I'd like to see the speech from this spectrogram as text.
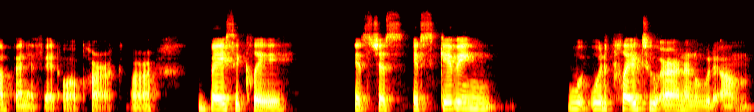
a benefit or a perk, or basically, it's just it's giving would play to earn and would um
